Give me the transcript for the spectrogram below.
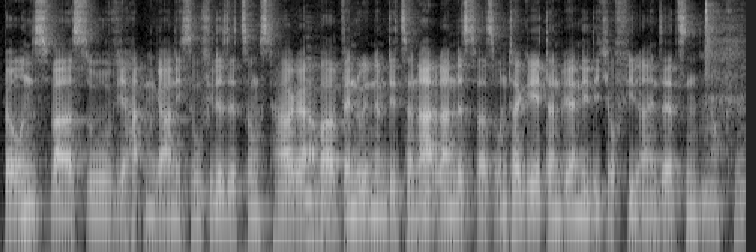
bei uns war es so, wir hatten gar nicht so viele Sitzungstage, mhm. aber wenn du in einem Dezernat landest, was untergeht, dann werden die dich auch viel einsetzen. Okay.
